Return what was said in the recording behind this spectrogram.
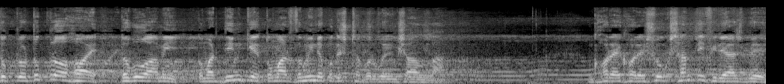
টুকরো টুকরো হয়, তবুও আমি তোমার দিনকে তোমার জমিনে প্রতিষ্ঠা করব ইনশাআল্লাহ। ঘরে ঘরে সুখ শান্তি ফিরে আসবে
